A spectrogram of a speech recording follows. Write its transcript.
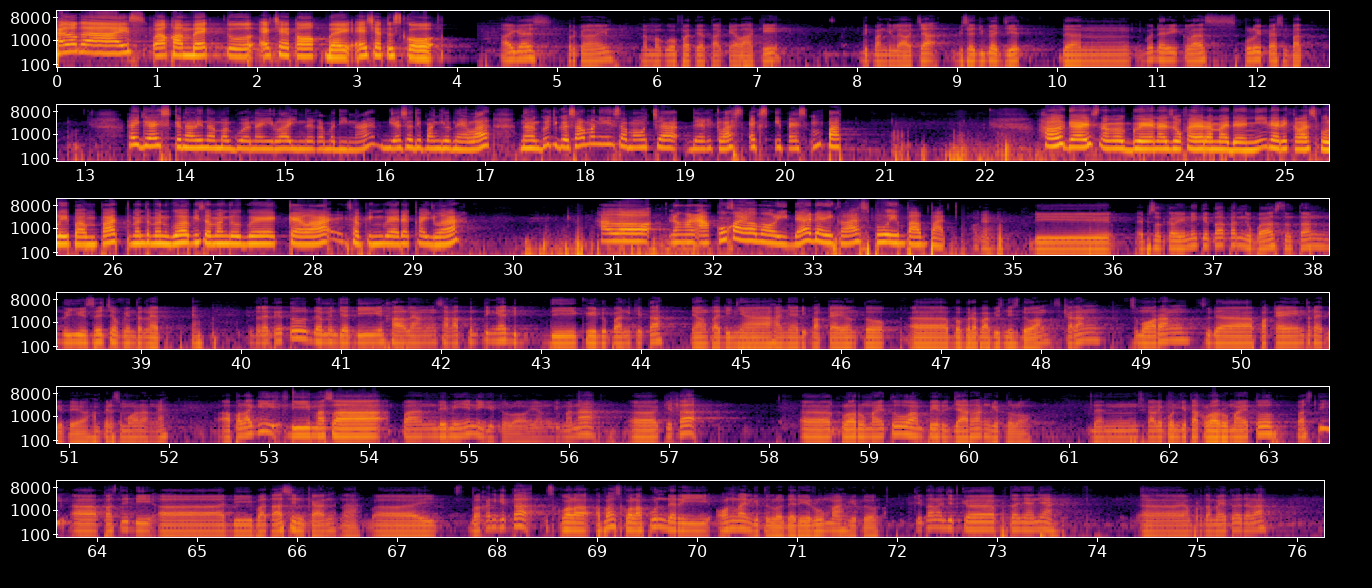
Hello guys, welcome back to Ece Talk by Ece Tusko. Hai guys, perkenalin nama gue Fatia Takel Haki, dipanggil Ocha, bisa juga Jet, dan gue dari kelas 10 IPS 4. Hai guys, kenalin nama gue Naila Indra Madina, biasa dipanggil Nela. Nah, gue juga sama nih sama Ocha dari kelas X IPS 4. Halo guys, nama gue Nazukaya Ramadhani dari kelas 10 IPA 4. Teman-teman gue bisa manggil gue Kela, samping gue ada Kaila. Halo, dengan aku Kaila Maulida dari kelas 10 IPA 4. Oke, di episode kali ini kita akan ngebahas tentang the usage of internet. Ya. Internet itu udah menjadi hal yang sangat penting ya di, di kehidupan kita yang tadinya hanya dipakai untuk eh, beberapa bisnis doang. Sekarang semua orang sudah pakai internet gitu ya, hampir semua orang ya. Apalagi di masa pandemi ini gitu loh, yang di mana eh, kita eh, keluar rumah itu hampir jarang gitu loh dan sekalipun kita keluar rumah itu pasti eh, pasti di eh, dibatasin kan. Nah eh, bahkan kita sekolah apa sekolah pun dari online gitu loh dari rumah gitu. Kita lanjut ke pertanyaannya. Eh, yang pertama itu adalah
